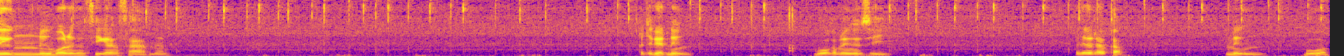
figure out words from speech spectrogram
ดึงหนึ่งบวกหนึ่งส่วนสี่กำลังสามนะครับ จะเหลือหนึ่งบวกกับหนึ่งส่วนสี่ก็จะได้เท่ากับหนึ่งบวก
